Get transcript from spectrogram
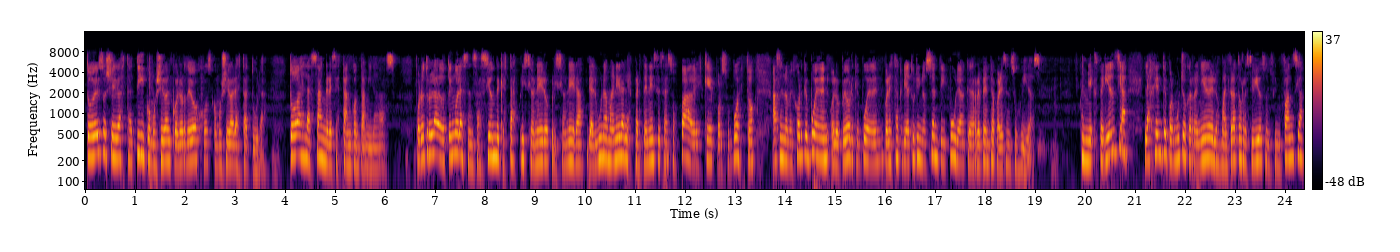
Todo eso llega hasta ti como llega el color de ojos, como llega la estatura. Todas las sangres están contaminadas. Por otro lado, tengo la sensación de que estás prisionero, prisionera, de alguna manera les perteneces a esos padres que, por supuesto, hacen lo mejor que pueden o lo peor que pueden con esta criatura inocente y pura que de repente aparece en sus vidas. En mi experiencia, la gente, por mucho que reniegue los maltratos recibidos en su infancia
